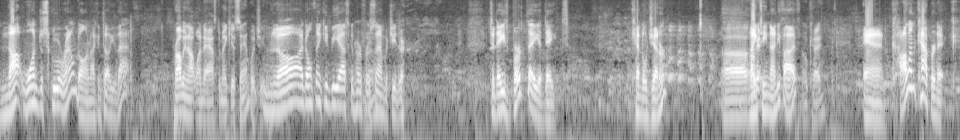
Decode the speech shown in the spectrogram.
Not one to screw around on, I can tell you that. Probably not one to ask to make you a sandwich either. No, I don't think you'd be asking her for a sandwich either. Today's birthday a date. Kendall Jenner, Uh, 1995, Okay. and Colin Kaepernick,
